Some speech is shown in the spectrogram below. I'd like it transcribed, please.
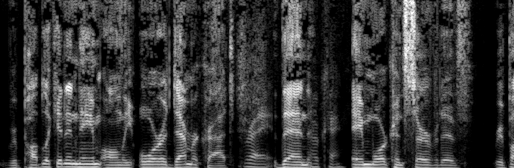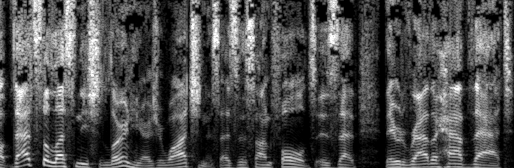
Republican in name only or a Democrat Right. than Okay. a more conservative Republic. That's the lesson you should learn here as you're watching this, as this unfolds, is that they would rather have that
